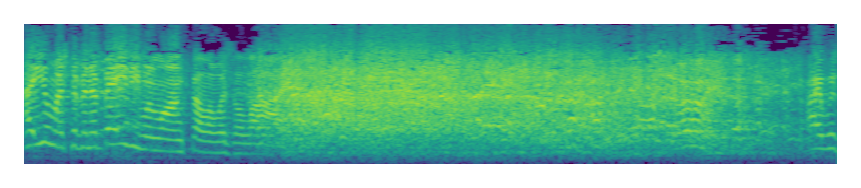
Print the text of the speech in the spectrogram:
Uh, you must have been a baby when Longfellow was alive. I was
